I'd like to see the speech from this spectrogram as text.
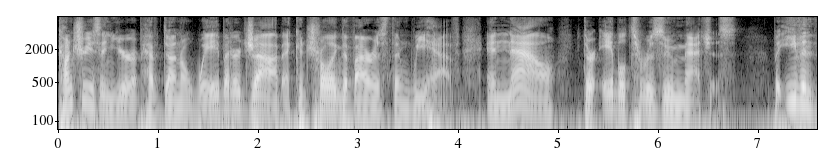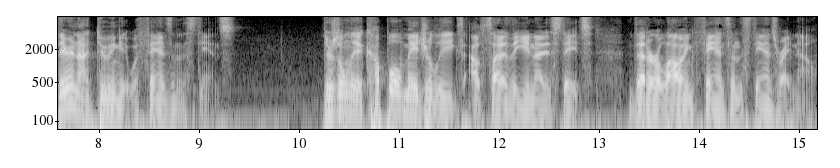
Countries in Europe have done a way better job at controlling the virus than we have, and now they're able to resume matches. But even they're not doing it with fans in the stands. There's only a couple of major leagues outside of the United States that are allowing fans in the stands right now.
